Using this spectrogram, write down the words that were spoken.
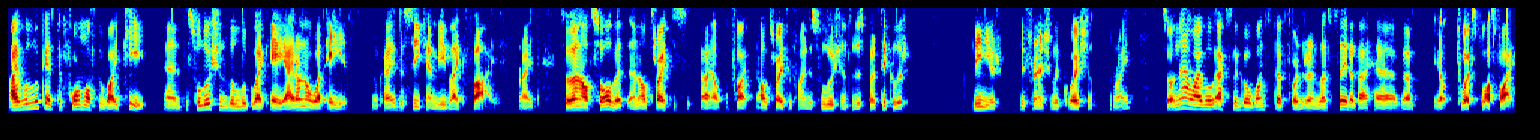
I will look at the form of the yp, and the solution will look like a. I don't know what a is, okay? The c can be like 5, right? So then I'll solve it and I'll try to I'll, I'll try to find a solution to this particular linear differential equation, right? So now I will actually go one step further and let's say that I have uh, you know 2x plus 5,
